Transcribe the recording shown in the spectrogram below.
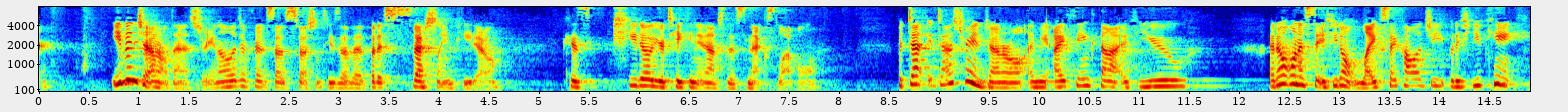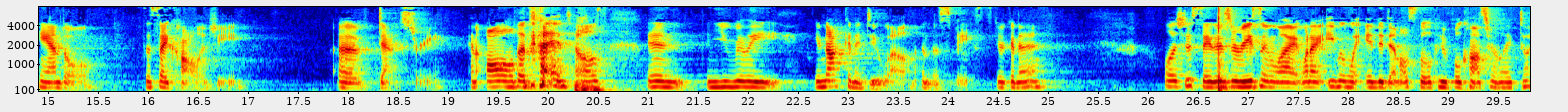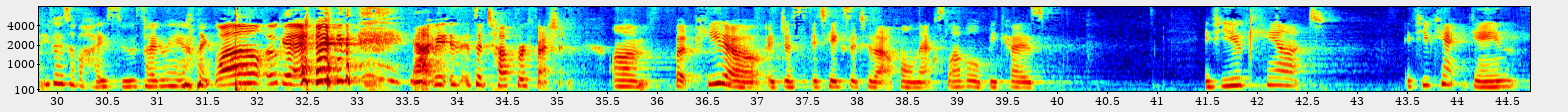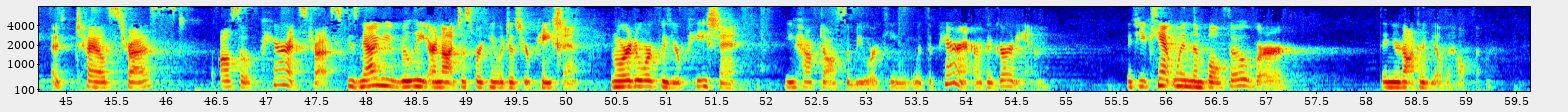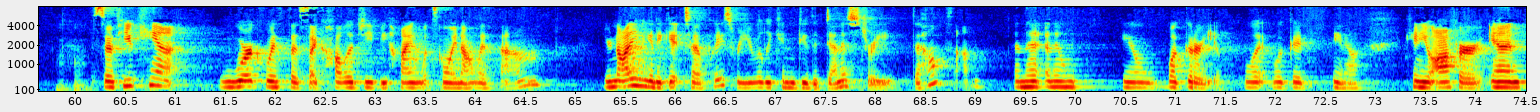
even general dentistry and all the different subspecialties of it, but especially in pedo, because pedo, you're taking it out to this next level. But de- dentistry in general, I mean, I think that if you, I don't want to say if you don't like psychology, but if you can't handle the psychology of dentistry and all that that entails, then you really, you're not going to do well in this space. You're going to, well, let's just say there's a reason why when I even went into dental school, people constantly like, don't you guys have a high suicide rate? I'm like, well, okay. yeah, I mean, it- it's a tough profession. Um, but pedo, it just, it takes it to that whole next level because if you can't, if you can't gain a child's trust, also a parents' trust, because now you really are not just working with just your patient. In order to work with your patient, you have to also be working with the parent or the guardian. If you can't win them both over, then you're not going to be able to help them. So if you can't work with the psychology behind what's going on with them, you're not even going to get to a place where you really can do the dentistry to help them. And then, and then, you know, what good are you? What, what good, you know, can you offer? And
